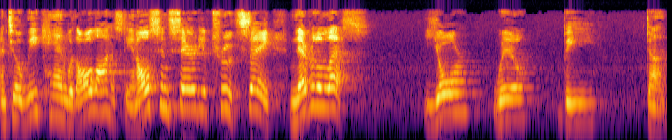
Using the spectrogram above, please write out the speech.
until we can, with all honesty and all sincerity of truth, say, Nevertheless, your will be done.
